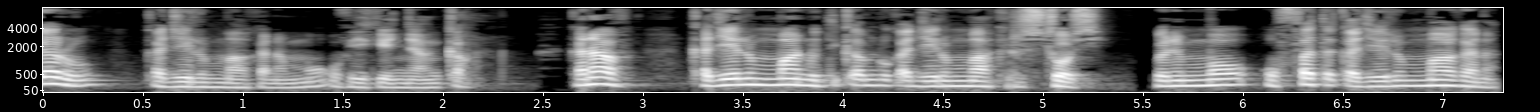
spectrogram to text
Garuu qajeelummaa kana immoo ofii keenyaa hin qabnu. Kanaaf qajeelummaan nuti qabnu qajeelummaa kiristoos. Kun immoo uffata qajeelummaa kana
